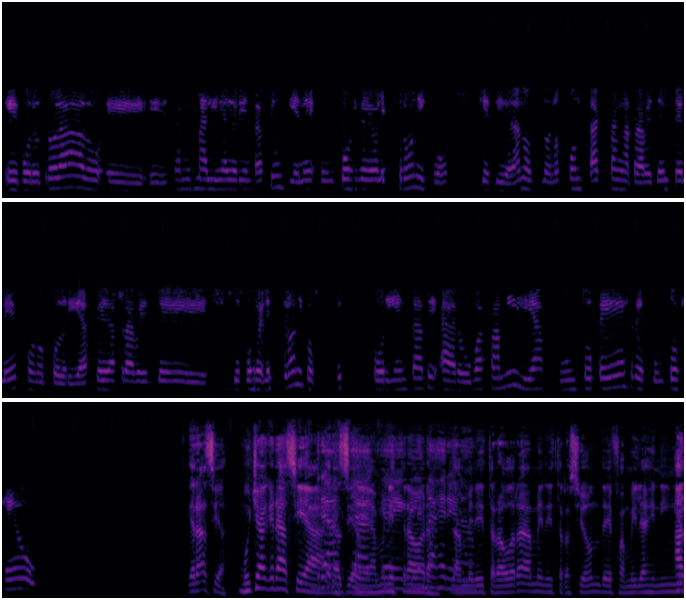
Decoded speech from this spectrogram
Eh, por otro lado, eh, esa misma línea de orientación tiene un correo electrónico que si ¿verdad? No, no nos contactan a través del teléfono, podría ser a través de, correo electrónico, orientate arroba familia punto pr punto. Gracias. Muchas gracias, Gracias, eh, eh, administradora. La administradora de Administración de Familias y Niños.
